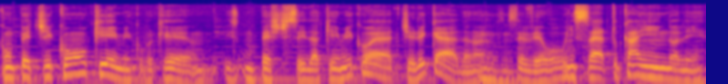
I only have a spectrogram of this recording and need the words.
competir com o químico, porque um pesticida químico é tiro e queda, né? Você vê o inseto caindo ali.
